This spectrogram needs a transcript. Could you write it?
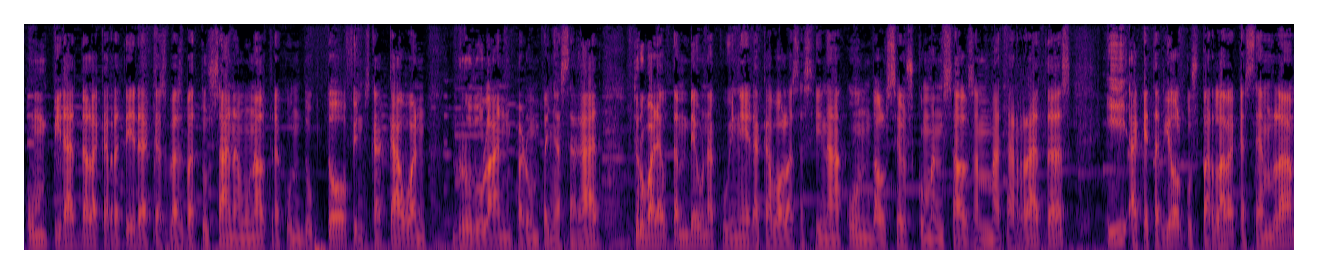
un pirat de la carretera que es va esbatussant amb un altre conductor fins que cauen rodolant per un penya-segat. Trobareu també una cuinera que vol assassinar un dels seus comensals amb matarrates i aquest avió del que us parlava que sembla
